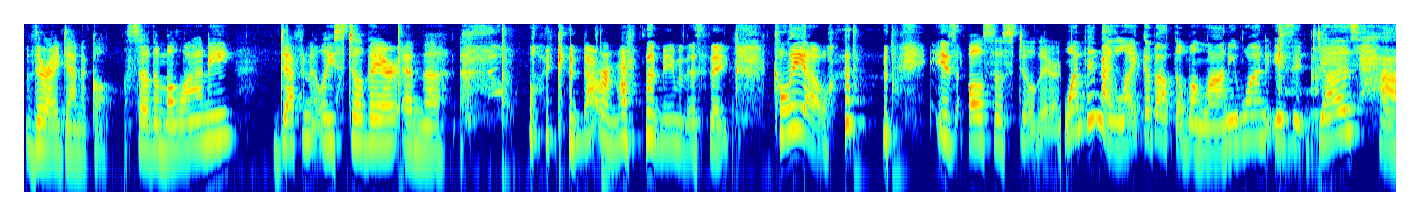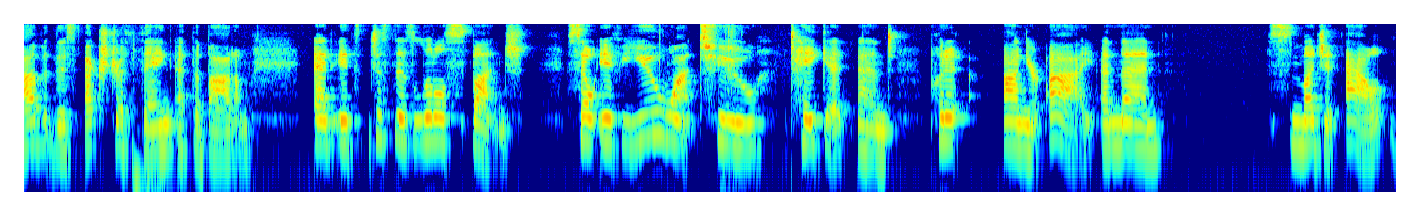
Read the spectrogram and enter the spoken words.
They're identical. So the Milani definitely still there and the, cannot remember the name of this thing, Clio. is also still there. One thing I like about the Milani one is it does have this extra thing at the bottom and it's just this little sponge. So if you want to take it and put it on your eye and then smudge it out,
